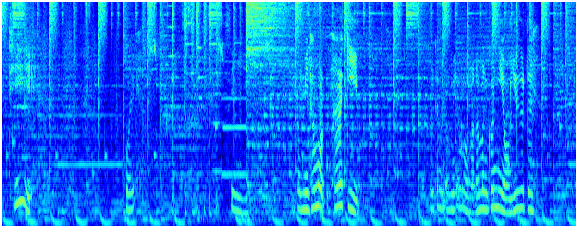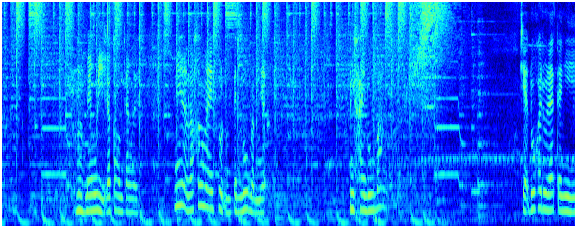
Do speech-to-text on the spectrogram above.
บที่โอ้ยสี่มันมีทั้งหมดห้ากลีบเฮ้ยแต่มันเอาไม่ออกอะแล้วมันก็เหนียวยืดเลยแมงหวีก็ตอมจังเลย เนี่ยแล้วข้างในสุดมันเป็นรูปแบบเนี้ย มีใครรู้บ้าง กะดูใครดูแลแต่นี้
